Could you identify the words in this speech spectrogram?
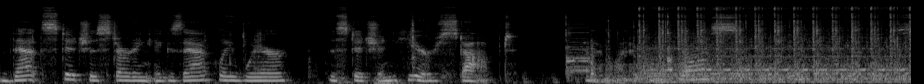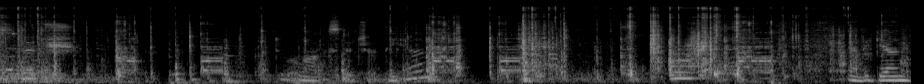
that stitch is starting exactly where the stitch in here stopped. And I'm going to come across stitch at the end. And again,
